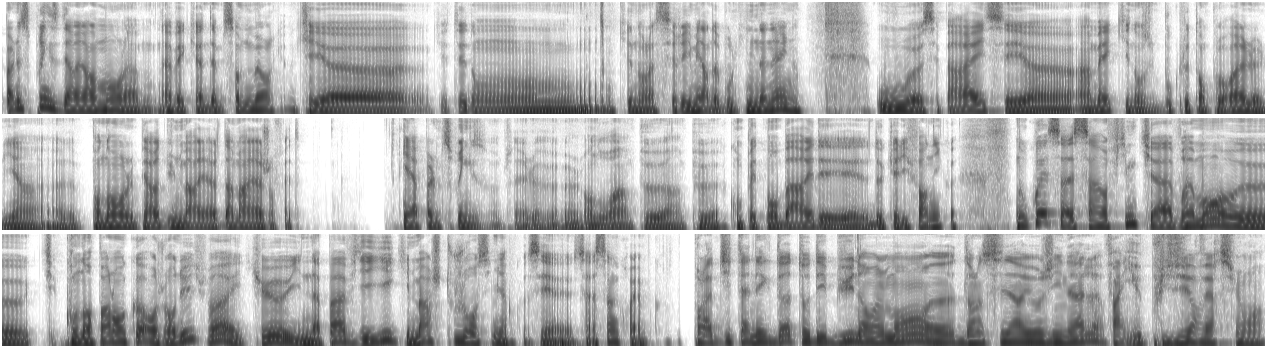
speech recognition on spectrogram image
Palm Springs dernièrement là, avec Adam Sandberg qui euh, qui était dans qui est dans la série merde de Brooklyn Nine-Nine où euh, c'est pareil, c'est euh, un mec qui est dans une boucle temporelle pendant la période d'une mariage d'un mariage en fait. Et à Palm Springs, l'endroit un peu, un peu complètement barré des- de Californie. Quoi. Donc ouais, c'est un film qui a vraiment, qu'on en parle encore aujourd'hui, tu vois, et qu'il n'a pas vieilli et qui marche toujours aussi bien. C'est assez incroyable. Pour la petite anecdote, au début, normalement, euh, dans le scénario original, enfin, il y a eu plusieurs versions. hein.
